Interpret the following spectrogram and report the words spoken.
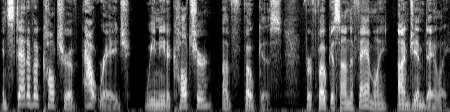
Instead of a culture of outrage, we need a culture of focus. For Focus on the Family, I'm Jim Daly.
